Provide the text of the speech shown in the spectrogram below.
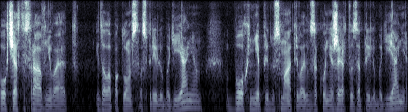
Бог часто сравнивает идолопоклонство с прелюбодеянием – Бог не предусматривает в законе жертвы за прелюбодеяние.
